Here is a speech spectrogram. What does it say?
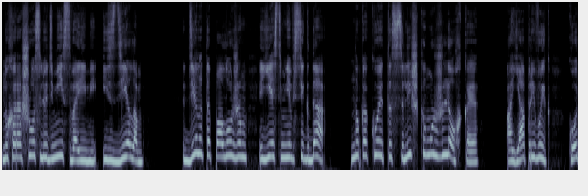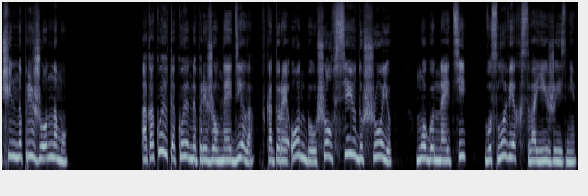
но хорошо с людьми своими и с делом. Дело-то, положим, есть мне всегда, но какое-то слишком уж легкое, а я привык к очень напряженному». А какое такое напряженное дело, в которое он бы ушел всею душою, мог он найти в условиях своей жизни.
